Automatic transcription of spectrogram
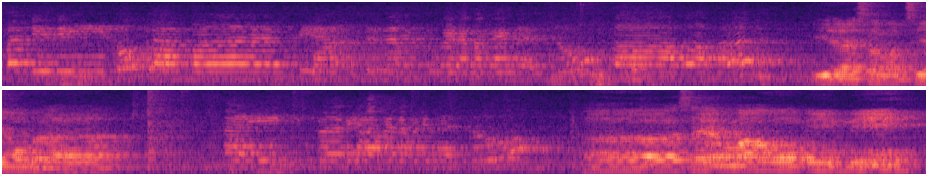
Mandiri itu selamat siang dengan Bandung. Uh, Muhammad, Iya, selamat siang Mbak. baik dari apa yang dibantu? Eh, saya mau ini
